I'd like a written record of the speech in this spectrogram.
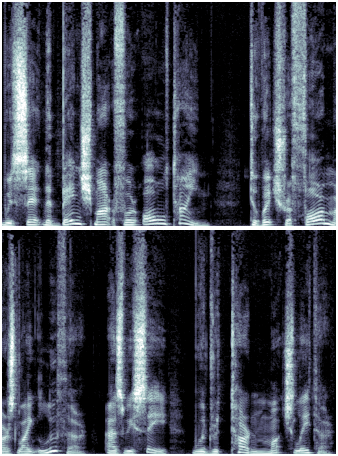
would set the benchmark for all time, to which reformers like Luther, as we say, would return much later.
